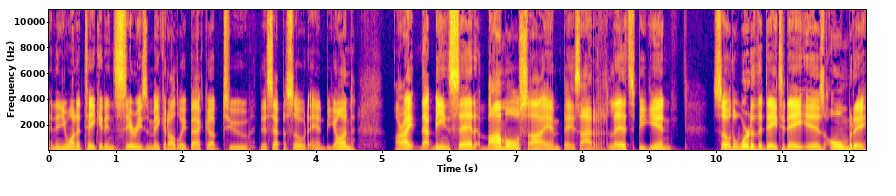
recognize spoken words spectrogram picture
and then you want to take it in series and make it all the way back up to this episode and beyond. All right, that being said, vamos a empezar. Let's begin. So, the word of the day today is hombre.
